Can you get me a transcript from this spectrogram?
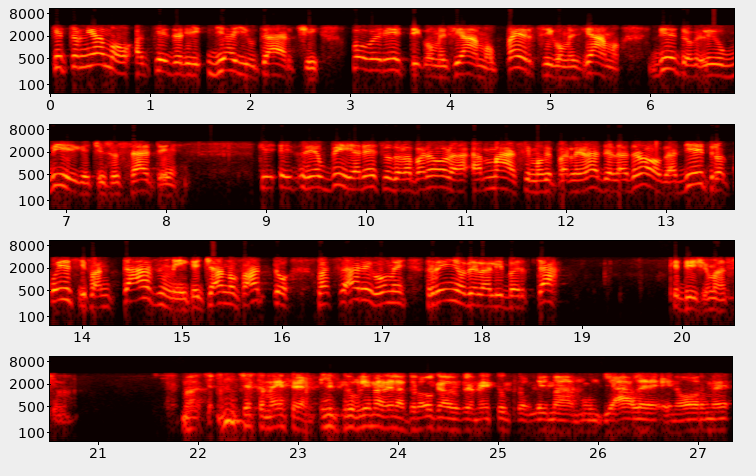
che torniamo a chiedergli di aiutarci, poveretti come siamo, persi come siamo, dietro le ubbie che ci sono state. Che, eh, le ubbie, adesso do la parola a Massimo che parlerà della droga, dietro a questi fantasmi che ci hanno fatto passare come regno della libertà. Che dici Massimo? Ma certamente il problema della droga è ovviamente un problema mondiale enorme,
